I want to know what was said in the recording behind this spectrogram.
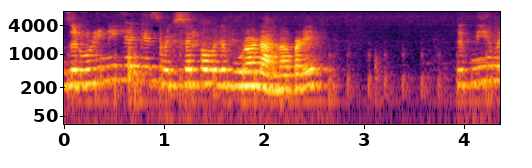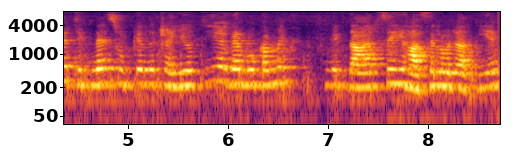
ज़रूरी नहीं है कि इस मिक्सर को मुझे पूरा डालना पड़े। जितनी हमें थिकनेस सूप के अंदर चाहिए होती है, अगर वो कम मकदार से ही हासिल हो जाती है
